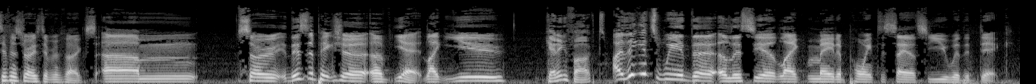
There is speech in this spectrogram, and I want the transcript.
different stories, different folks. Um, so this is a picture of yeah, like you. getting fucked. I think it's weird that Alicia like made a point to say that's you with a dick.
